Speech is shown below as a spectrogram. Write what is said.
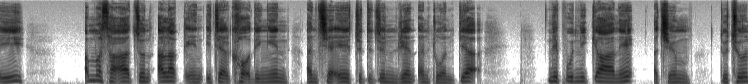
i, ama sa a chun alak in ichel kho ding in, an chia e chuti chun rian an tuan tia. Nipunika ne achim tu chun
